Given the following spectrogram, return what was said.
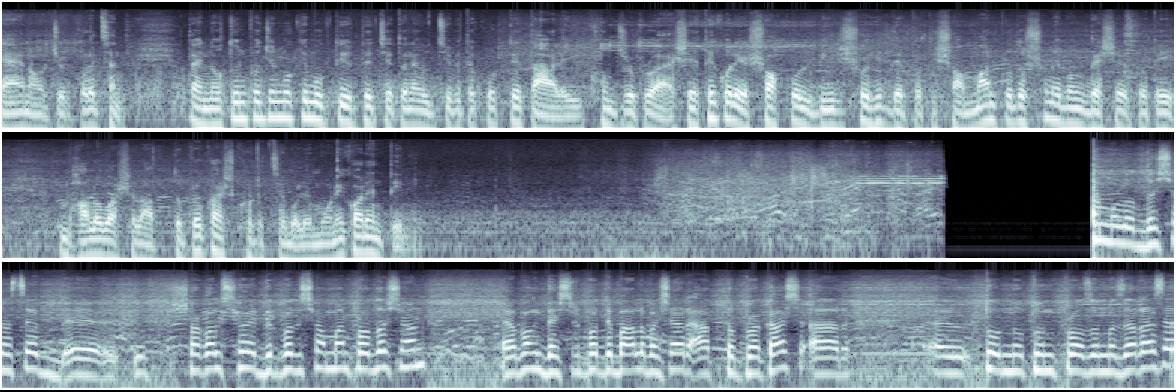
জ্ঞান অর্জন করেছেন। তাই নতুন প্রজন্মকে মুক্তিযুদ্ধের চেতনায় উজ্জীবিত করতে তার এই ক্ষুদ্র প্রয়াস। এতে করে সকল বীর শহীদদের প্রতি সম্মান প্রদর্শন এবং দেশের প্রতি ভালোবাসার আত্মপ্রকাশ ঘটেছে বলে মনে করেন তিনি। মূল উদ্দেশ্য হচ্ছে সকল শহীদদের প্রতি সম্মান প্রদর্শন এবং দেশের প্রতি ভালোবাসার আত্মপ্রকাশ। আর তো নতুন প্রজন্ম যারা আছে,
